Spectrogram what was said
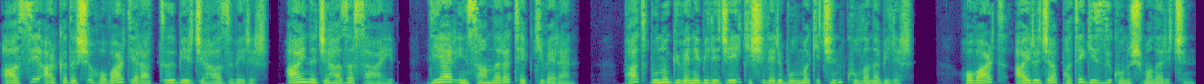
Asi arkadaşı Howard yarattığı bir cihazı verir. Aynı cihaza sahip, diğer insanlara tepki veren. Pat bunu güvenebileceği kişileri bulmak için kullanabilir. Howard ayrıca Pat'e gizli konuşmalar için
